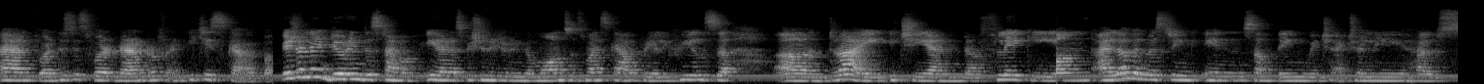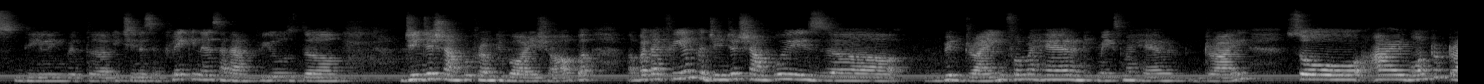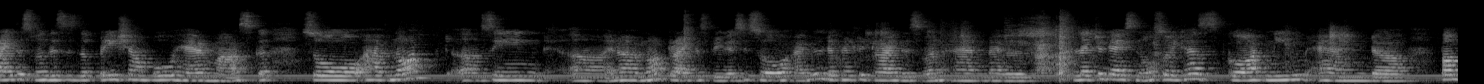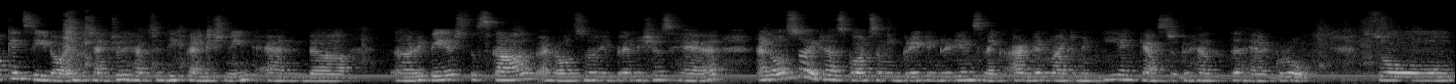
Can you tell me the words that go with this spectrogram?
and for this is for dandruff and itchy scalp. Usually during this time of year, especially during the monsoons, my scalp really feels uh, uh, dry, itchy and uh, flaky. Um, I love investing in something which actually helps dealing with the itchiness and flakiness and I've used the ginger shampoo from the body shop uh, but I feel the ginger shampoo is uh, a bit drying for my hair and it makes my hair dry. So I want to try this one. This is the pre-shampoo hair mask. So I have not uh, seen uh, and I have not tried this previously. So I will definitely try this one and I will let you guys know. So it has got neem and uh, pumpkin seed oil which actually helps in deep conditioning and uh, repairs the scalp and also replenishes hair. And also it has got some great ingredients like argan vitamin E and castor to help the hair grow. So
